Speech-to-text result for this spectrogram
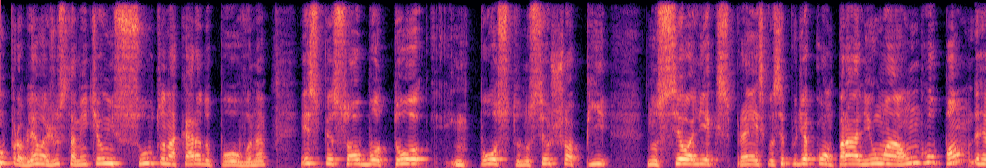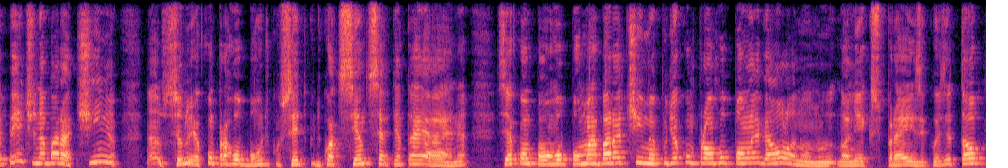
O problema justamente é o insulto na cara do povo, né? Esse pessoal botou imposto no seu Shopee no seu AliExpress, que você podia comprar ali uma, um roupão, de repente, né, baratinho. Né, você não ia comprar roupão de, de 470 reais, né? Você ia comprar um roupão mais baratinho, mas podia comprar um roupão legal lá no, no, no AliExpress e coisa e tal.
